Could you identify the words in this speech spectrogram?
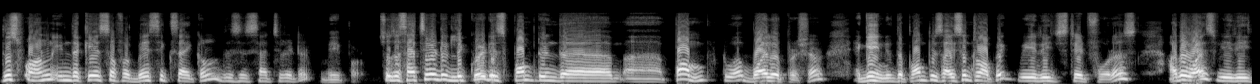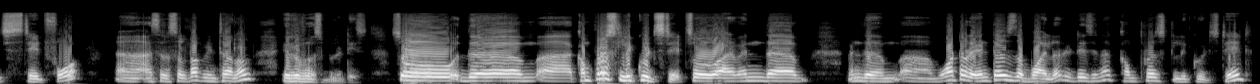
This one in the case of a basic cycle this is saturated vapor. So, the saturated liquid is pumped in the uh, pump to a boiler pressure. Again if the pump is isentropic we reach state 4s otherwise we reach state 4 uh, as a result of internal irreversibilities. So, the um, uh, compressed liquid state. So, uh, when the when the uh, water enters the boiler it is in a compressed liquid state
